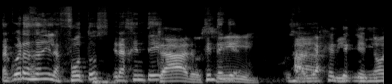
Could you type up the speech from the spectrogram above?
¿Te acuerdas, Dani, las fotos? Era gente. Claro, gente sí. Había gente que, no,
